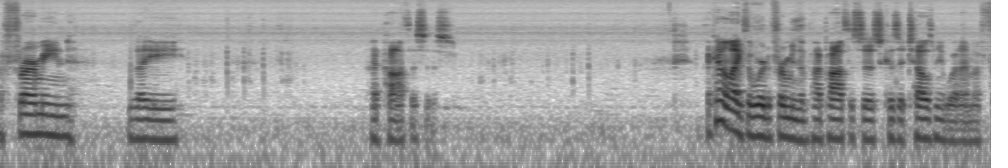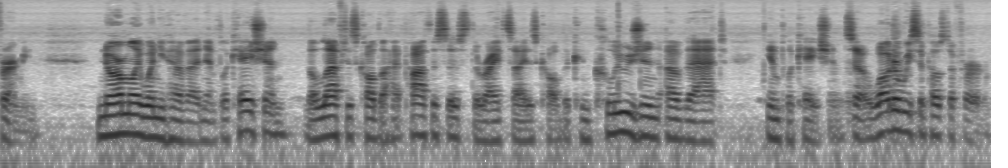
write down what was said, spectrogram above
affirming the hypothesis. I kind of like the word affirming the hypothesis because it tells me what I'm affirming. Normally, when you have an implication, the left is called the hypothesis, the right side is called the conclusion of that implication. So, what are we supposed to affirm?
